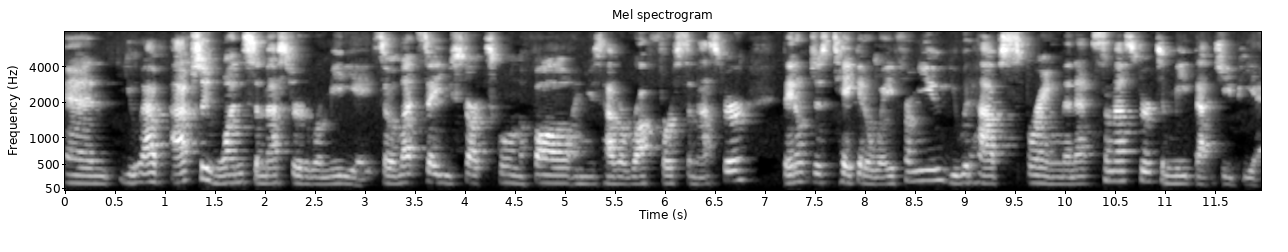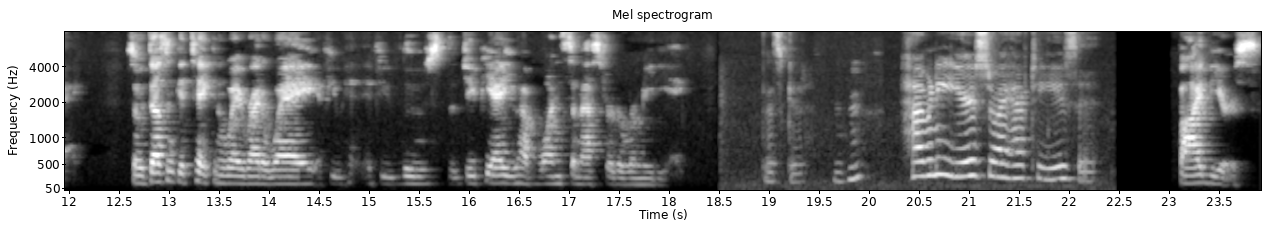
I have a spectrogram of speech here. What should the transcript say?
And you have actually one semester to remediate. So let's say you start school in the fall and you have a rough first semester. They don't just take it away from you. You would have spring the next semester to meet that GPA. So it doesn't get taken away right away. If you if you lose the GPA, you have one semester to remediate. That's good. Mm-hmm. How many years do I have to use it? five years.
